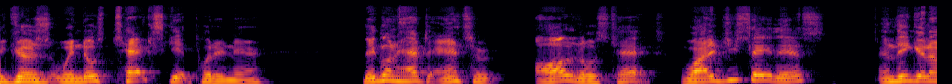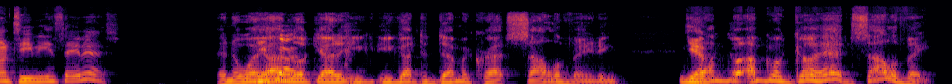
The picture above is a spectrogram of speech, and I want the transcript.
because when those texts get put in there, they're gonna have to answer all of those texts. Why did you say this? And then get on TV and say this. And the way You I got- look at it, you, you got the Democrats salivating. Yeah, I'm, go, I'm going, go ahead, salivate.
